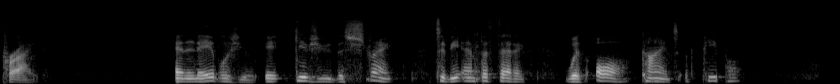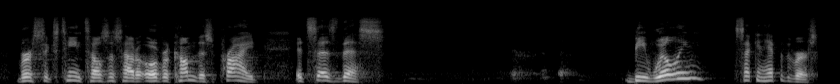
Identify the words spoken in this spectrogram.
pride and enables you. It gives you the strength to be empathetic with all kinds of people. Verse 16 tells us how to overcome this pride. It says this Be willing, second half of the verse,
